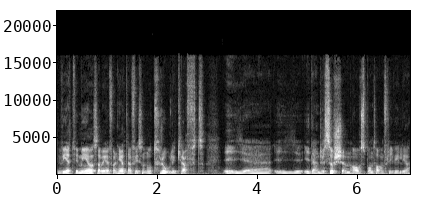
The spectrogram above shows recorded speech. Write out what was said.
det vet vi med oss av erfarenheten, finns en otrolig kraft i, i, i den resursen av spontanfrivilliga.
